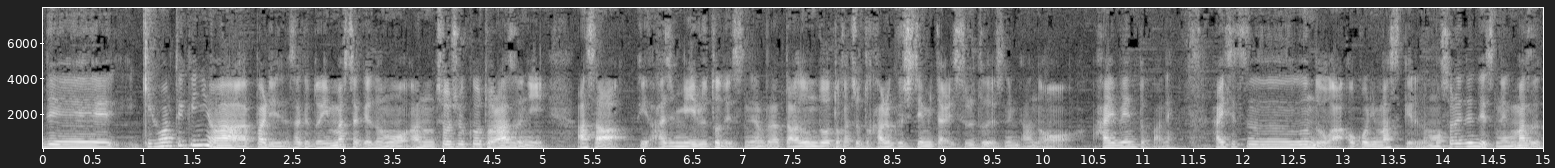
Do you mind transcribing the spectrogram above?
で、基本的には、やっぱり先ほど言いましたけども、あの、朝食を取らずに朝始めるとですね、だった運動とかちょっと軽くしてみたりするとですね、あの、排便とかね、排泄運動が起こりますけれども、それでですね、まず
